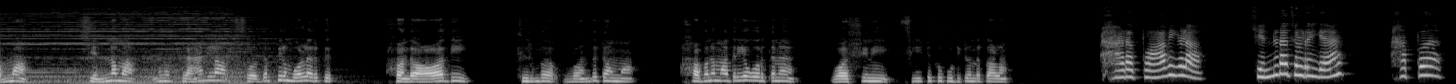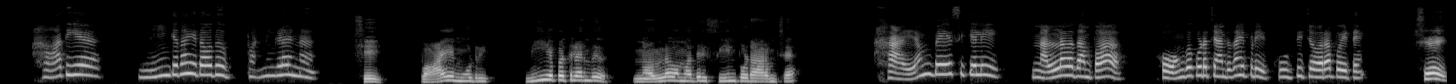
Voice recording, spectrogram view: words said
அம்மா சின்னம்மா நம்ம பிளான்லாம் சொதப்பிடும் போல இருக்கு. அந்த ஆதி திரும்ப வந்துட்டாம்மா. அவன மாதிரியே ஒருத்தனை வர்ஷினி வீட்டுக்கு கூட்டிட்டு வந்த காலம் அட பாவிகளா என்னடா சொல்றீங்க? அப்ப ஆதிய நீங்க தான் ஏதாவது பண்ணீங்களா என்ன? சே வாயை மூடுறி நீ எப்பத்துல இருந்து நல்லவ மாதிரி சீன் போட ஆரம்பிச்ச? ஐ எம் பேசிக்கலி நல்லவதான்ப்பா. உங்க கூட சேர்ந்துதான் இப்படி கூட்டி சோரா போயிட்டேன். ஷேய்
